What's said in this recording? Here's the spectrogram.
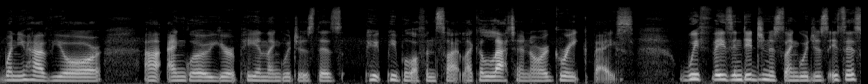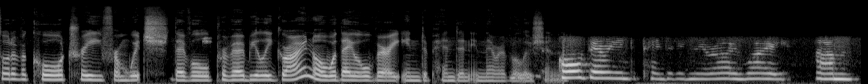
when you have your uh, Anglo-European languages, there's pe- people often cite like a Latin or a Greek base. With these indigenous languages, is there sort of a core tree from which they've all proverbially grown, or were they all very independent in their evolution? All very independent in their own way. Um,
